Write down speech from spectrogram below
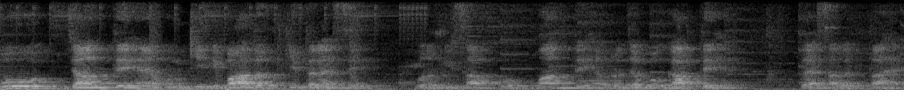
वो जानते हैं उनकी इबादत की तरह से वो रफ़ी साहब को मानते हैं और जब वो गाते हैं तो ऐसा लगता है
